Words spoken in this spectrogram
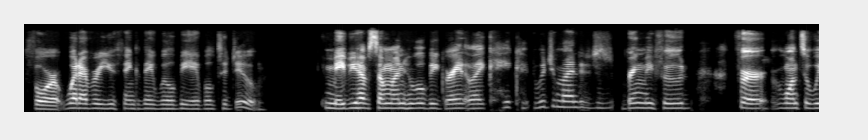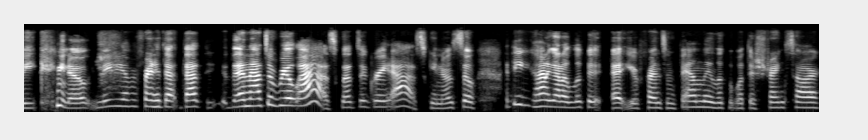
for whatever you think they will be able to do. Maybe you have someone who will be great, like, hey, could, would you mind to just bring me food for mm. once a week? You know, maybe you have a friend that that then that's a real ask. That's a great ask, you know. So I think you kind of got to look at, at your friends and family, look at what their strengths are,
